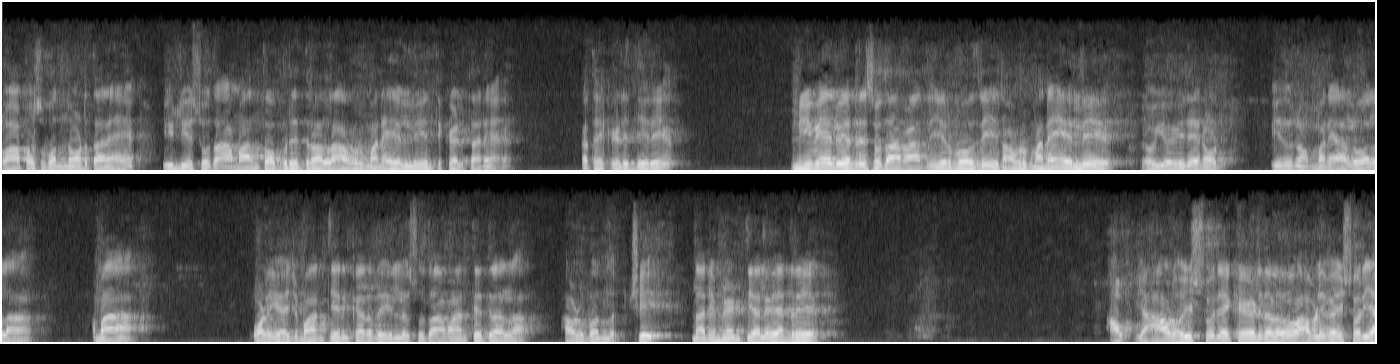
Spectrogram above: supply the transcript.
ವಾಪಸ್ ಬಂದು ನೋಡ್ತಾನೆ, ಇಲ್ಲಿ ಸುಧಾಮ ಅಂತ ಒಬ್ರು ಇದ್ರಲ್ಲ, ಅವ್ರ ಮನೆ ಎಲ್ಲಿ ಅಂತ ಕೇಳ್ತಾನೆ. ಕಥೆ ಕೇಳಿದ್ದೀರಿ? ನೀವೇ ಅಲ್ವೇನ್ರಿ ಸುಧಾಮ? ಅಂತ ಇರ್ಬೋದ್ರಿ, ಅವ್ರ ಮನೆ ಎಲ್ಲಿ? ಅಯ್ಯೋ, ಇದೆ ನೋಡಿ. ಇದು ನಮ್ಮ ಮನೆ ಅಲ್ವಲ್ಲ. ಅಮ್ಮ ಒಳಗೆ ಯಜಮಾಂತಿಯನ್ನು ಕರೆದು ಇಲ್ಲ ಸುಧಾಮ ಅಂತಿದ್ರಲ್ಲ, ಅವಳು ಬಂದ್ಲು. ಛೀ ನಾ ನಿಮ್ಮ ಹೆಂಡತಿ ಅಲ್ವೇನ್ರಿ? ಅವ್ ಯಾವ ಐಶ್ವರ್ಯ ಕೇಳಿದಳು ಅವಳಿಗೆ ಐಶ್ವರ್ಯ.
